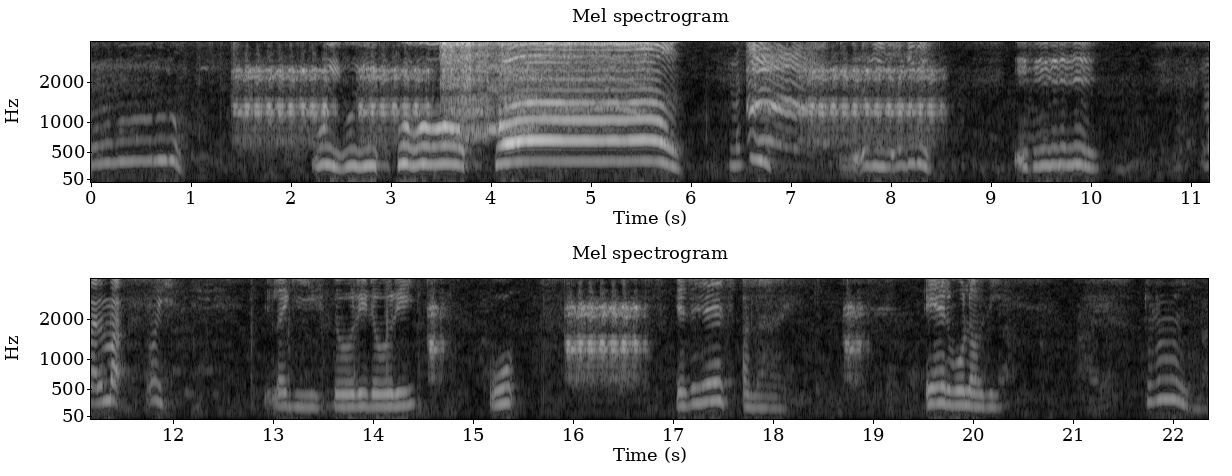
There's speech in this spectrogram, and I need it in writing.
No, no, no, no, no, no. Ui, ui, ui, woo, wow. Mati. Hidup lagi, hidup lagi ni. Mak lemak. Ui. Hidup lagi. Dori, dori. Oh. Yes, yes, yes. Alay. Eh, ada bola ni. No, no, no.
